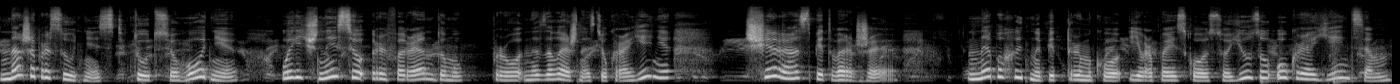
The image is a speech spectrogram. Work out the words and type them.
Наша присутність тут сьогодні у річницю референдуму про незалежність Україні ще раз підтверджує непохитну підтримку Європейського союзу українцям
